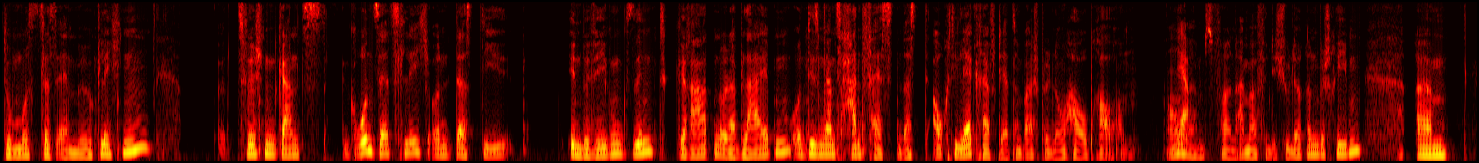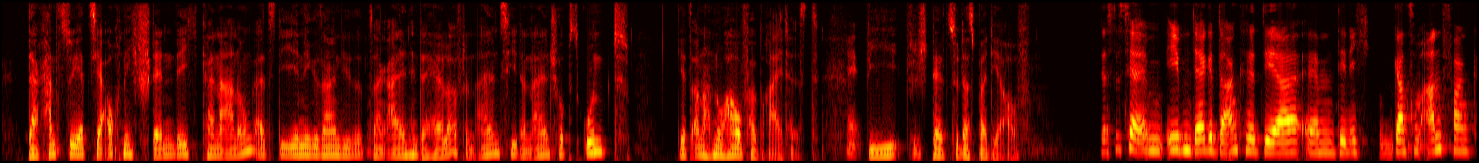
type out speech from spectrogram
du musst das ermöglichen, zwischen ganz grundsätzlich und dass die in Bewegung sind, geraten oder bleiben und diesem ganz Handfesten, dass auch die Lehrkräfte ja zum Beispiel Know-how brauchen. Oh, ja. Wir haben es vorhin einmal für die Schülerinnen beschrieben. Ähm, da kannst du jetzt ja auch nicht ständig, keine Ahnung, als diejenige sein, die sozusagen allen hinterherläuft, an allen zieht, an allen schubst und jetzt auch noch Know-how verbreitest. Ja. Wie stellst du das bei dir auf? Das ist ja eben der Gedanke, der, ähm, den ich ganz am Anfang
